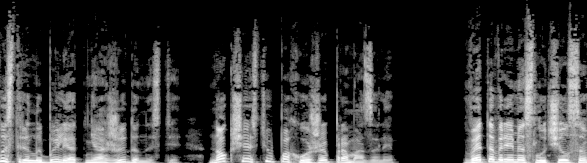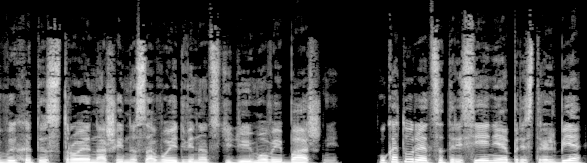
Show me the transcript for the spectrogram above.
Выстрелы были от неожиданности, но, к счастью, похоже, промазали. В это время случился выход из строя нашей носовой 12-дюймовой башни, у которой от сотрясения при стрельбе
